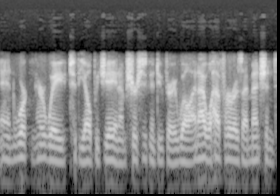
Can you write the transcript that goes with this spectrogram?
and working her way to the LPGA, and I'm sure she's going to do very well. And I will have her, as I mentioned,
